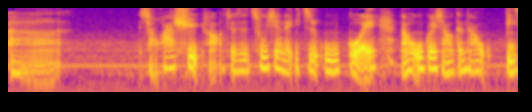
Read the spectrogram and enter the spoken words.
呃，小花絮哈，就是出现了一只乌龟，然后乌龟想要跟它比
